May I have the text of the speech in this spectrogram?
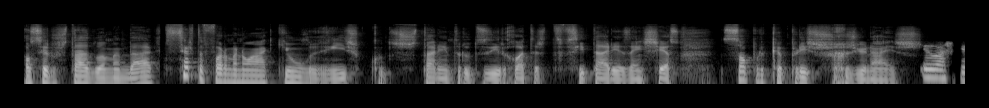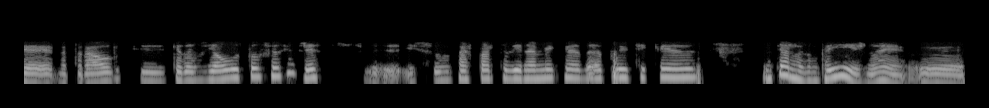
Ao ser o Estado a mandar, de certa forma não há aqui um risco de estar a introduzir rotas deficitárias em excesso só por caprichos regionais? Eu acho que é natural que cada região lute pelos seus interesses. Isso faz parte da dinâmica da política interna de um país, não é? Eh,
